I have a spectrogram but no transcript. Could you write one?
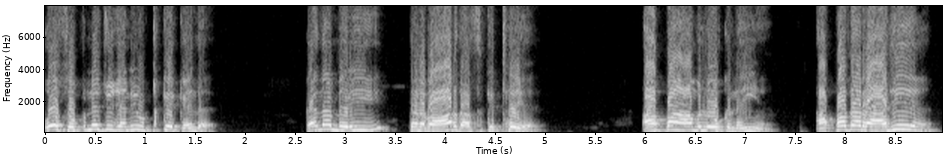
ਉਹ ਸੁਪਨੇ ਚੋਂ ਜਾਨੀ ਉੱਠ ਕੇ ਕਹਿੰਦਾ ਕਹਿੰਦਾ ਮੇਰੀ ਤਲਵਾਰ ਦੱਸ ਕਿੱਥੇ ਹੈ? ਆਪਾਂ ਆਮ ਲੋਕ ਨਹੀਂ ਹੈ। ਆਪਾਂ ਤਾਂ ਰਾਜੇ ਹਾਂ।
